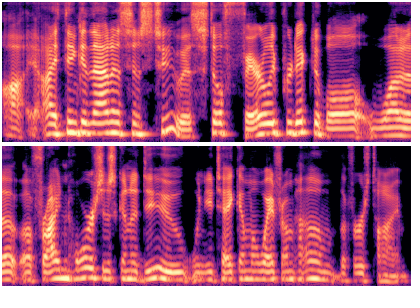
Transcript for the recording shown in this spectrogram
I, I, think in that instance too, it's still fairly predictable what a, a frightened horse is going to do when you take him away from home the first time.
